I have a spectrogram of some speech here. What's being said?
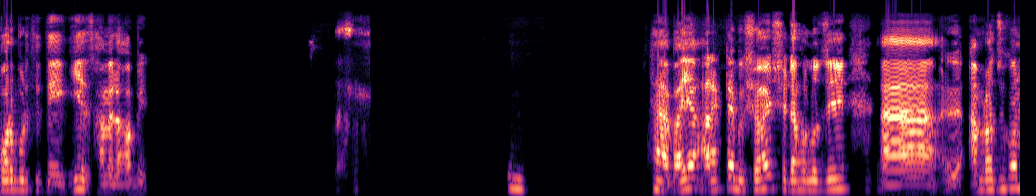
পরবর্তীতে গিয়ে ঝামেলা হবে। হ্যাঁ ভাইয়া আরেকটা বিষয় সেটা হলো যে আহ, আমরা যখন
